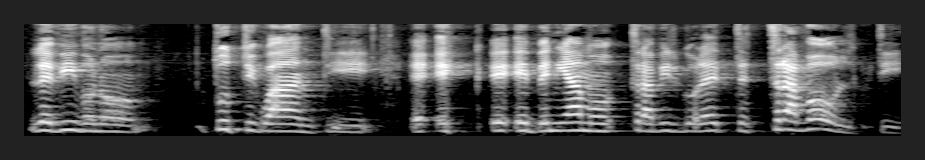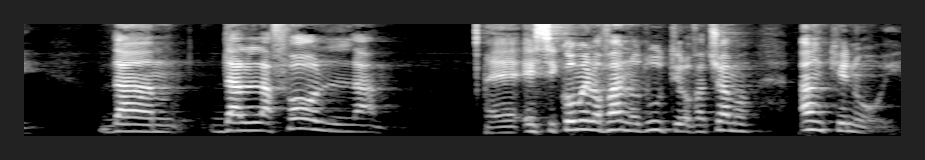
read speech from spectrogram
le vivono tutti quanti e, e, e veniamo, tra virgolette, travolti da, dalla folla eh, e siccome lo fanno tutti, lo facciamo anche noi.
